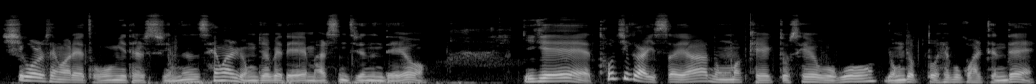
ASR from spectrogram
시골 생활에 도움이 될 수 있는 생활 용접에 대해 말씀드렸는데요. 이게 토지가 있어야 농막 계획도 세워보고 용접도 해보고 할 텐데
